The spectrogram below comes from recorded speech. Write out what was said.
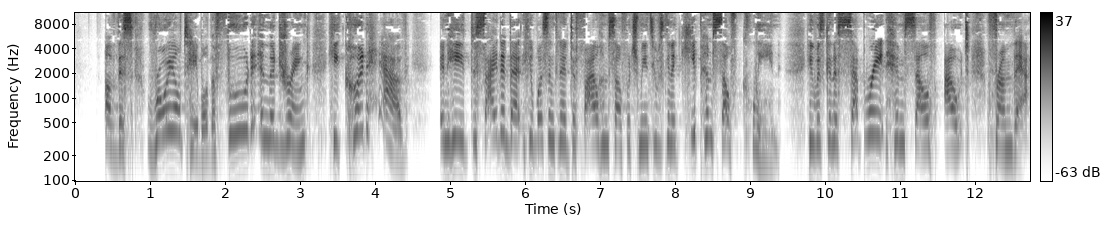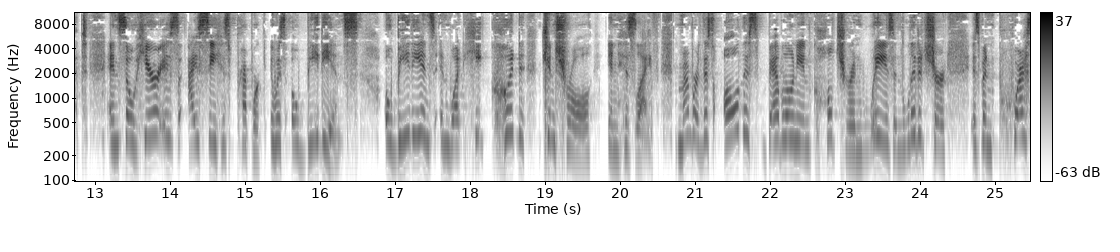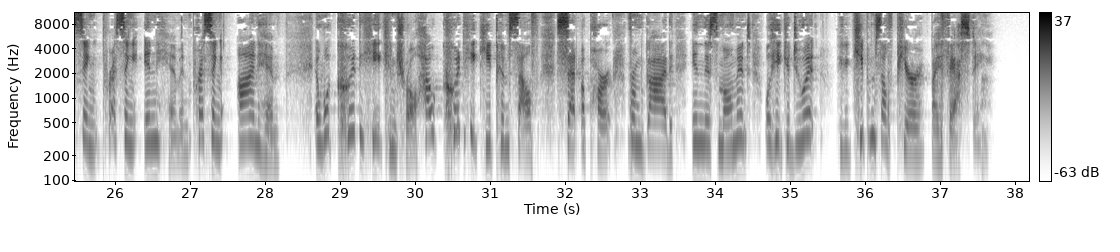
of this royal table, the food and the drink he could have. And he decided that he wasn't going to defile himself, which means he was going to keep himself clean. He was going to separate himself out from that. And so here is, I see his prep work. It was obedience obedience in what he could control in his life. Remember this, all this Babylonian culture and ways and literature has been pressing, pressing in him and pressing on him. And what could he control? How could he keep himself set apart from God in this moment? Well, he could do it. He could keep himself pure by fasting.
